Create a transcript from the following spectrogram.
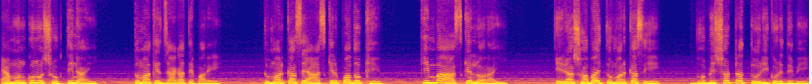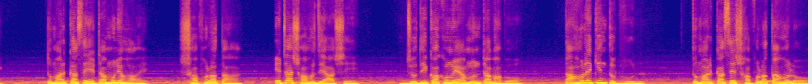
এমন কোনো শক্তি নাই তোমাকে জাগাতে পারে। তোমার কাছে আজকের পদক্ষেপ কিংবা আজকের লড়াই, এরা সবাই তোমার কাছে ভবিষ্যৎটা তৈরি করে দেবে। তোমার কাছে এটা মনে হয় সফলতা এটা সহজে আসে। যদি কখনো এমনটা ভাবো, তাহলে কিন্তু ভুল। তোমার কাছে সফলতা হলো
